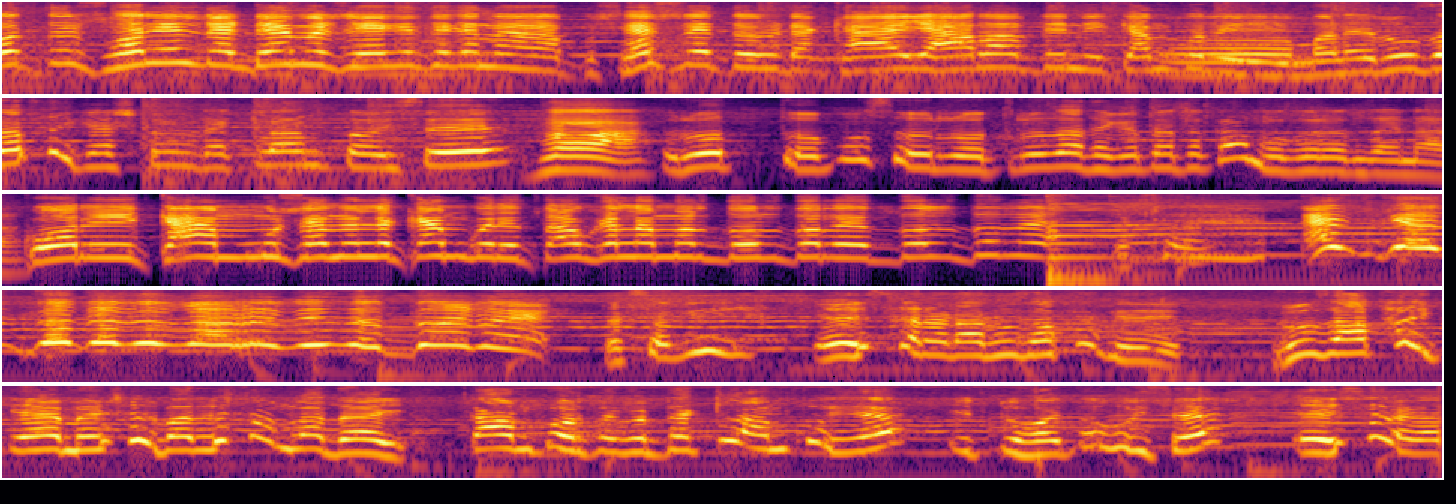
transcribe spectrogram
ও তো শরীরটা ড্যামেজ হয়ে গেছে কেন? শেষ রাতে ওটা খাই হারার দিনই কাম করি মানে রোজা থেকে শরীরটা ক্লান্ত হইছে। হ্যাঁ। রোদ তো প্রচুর রোদ রোজা থেকে তো এত কামও করেন যায় না। করি কাম মুসা কাম করি তাও খেলে আমার দোষ ধরে দোষ ধরে। আজকে যত তো দিছে ধরে। দেখছ কি? এই ছেলেটা রোজা থাকে রোজা থেকে মেসের বাড়ি সামলা দেয়। কাম করতে করতে ক্লান্ত হয়ে একটু হয়তো হইছে এই ছেলেটা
